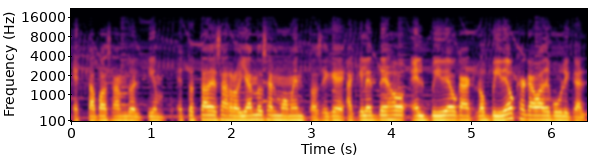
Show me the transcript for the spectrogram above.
está pasando el tiempo. Esto está desarrollándose al momento, así que aquí les dejo el video los videos que acaba de publicar.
